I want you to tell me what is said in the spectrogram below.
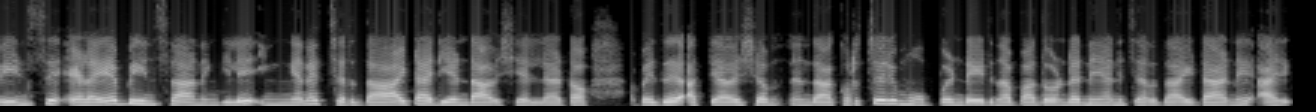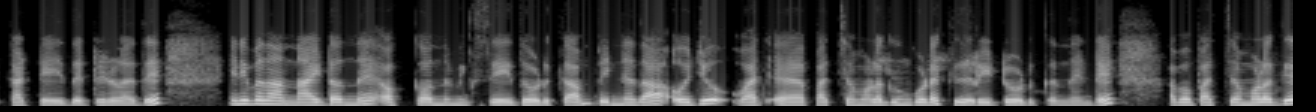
ബീൻസ് ഇളയ ബീൻസ് ആണെങ്കിൽ ഇങ്ങനെ ചെറുതായിട്ട് അരിയേണ്ട ആവശ്യമില്ല കേട്ടോ. അപ്പോൾ ഇത് അത്യാവശ്യം എന്താ കുറച്ചൊരു മൂപ്പ് ഉണ്ടായിരുന്നു. അപ്പോൾ അതുകൊണ്ട് തന്നെ ഞാൻ ചെറുതായിട്ടാണ് കട്ട് ചെയ്തിട്ടുള്ളത്. ഇനിയിപ്പോൾ നന്നായിട്ടൊന്ന് ഒക്കെ ഒന്ന് മിക്സ് ചെയ്ത് കൊടുക്കാം. പിന്നെ ഇതാ ഒരു പച്ചമുളകും കൂടെ കീറിയിട്ട് കൊടുക്കുന്നുണ്ട്. അപ്പോൾ പച്ചമുളക്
